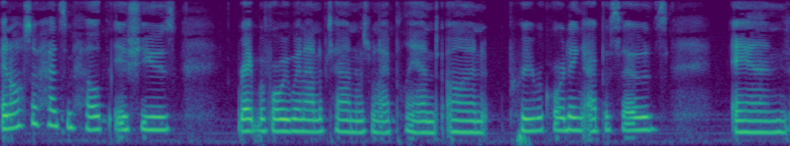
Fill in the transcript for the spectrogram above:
and also had some health issues. Right before we went out of town was when I planned on pre recording episodes and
